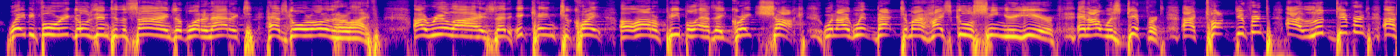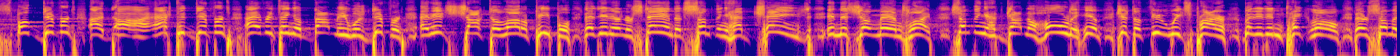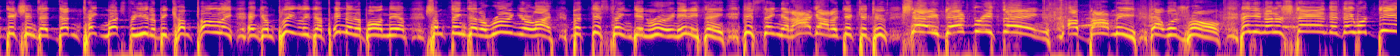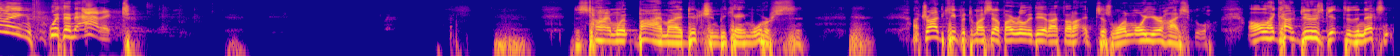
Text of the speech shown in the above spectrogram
way before it goes into the signs of what an addict has going on in their life. I realized that it came to quite a lot of people as a great shock when I went back to my high school senior year and I was different. I talked different. I looked different. I spoke different. I, I, I acted different. Everything about me was different. And it shocked a lot of people that didn't understand that something had changed in this young man's life. Something had had gotten a hold of him just a few weeks prior, but it didn't take long. There's some addictions that doesn't take much for you to become totally and completely dependent upon them. Some things that'll ruin your life, but this thing didn't ruin anything. This thing that I got addicted to saved everything about me that was wrong. They didn't understand that they were dealing with an addict. As time went by, my addiction became worse. I tried to keep it to myself. I really did. I thought I, just one more year of high school. All I got to do is get through the next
